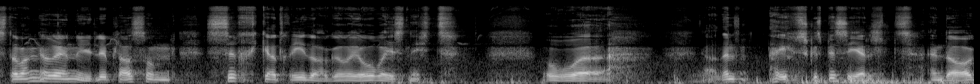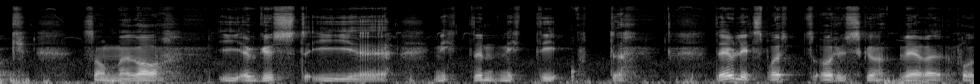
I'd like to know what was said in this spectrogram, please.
Stavanger er en nydelig plass om ca. tre dager i året i snitt. Og uh, ja, den, jeg husker spesielt en dag som var i august i eh, 1998. Det er jo litt sprøtt å huske været på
